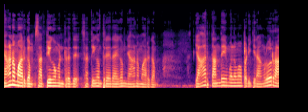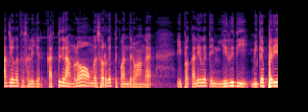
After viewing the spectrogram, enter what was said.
ஞான மார்க்கம் சத்தியுகம்ன்றது சத்தியுகம் திரேதாயகம் ஞான மார்க்கம். யார் தந்தை மூலமாக படிக்கிறாங்களோ ராஜயோகத்தை சொல்லிக்கிற கற்றுக்கிறாங்களோ அவங்க சொர்க்கத்துக்கு வந்துடுவாங்க இப்போ கலியுகத்தின் இறுதி மிகப்பெரிய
